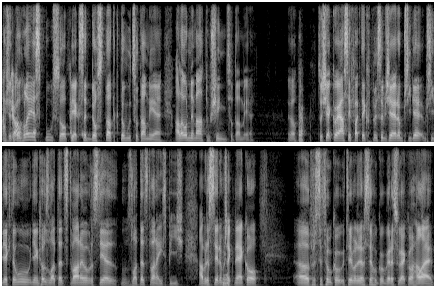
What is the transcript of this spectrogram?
a že jo? tohle je způsob, jak se dostat k tomu, co tam je, ale on nemá tušení, co tam je. Jo. jo. Což jako já si fakt jako myslím, že jenom přijde, přijde k tomu někdo z letectva, nebo prostě no, z letectva nejspíš, a prostě jenom jo. řekne jako uh, prostě tomu, těm lidem z toho kongresu jako, hele,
